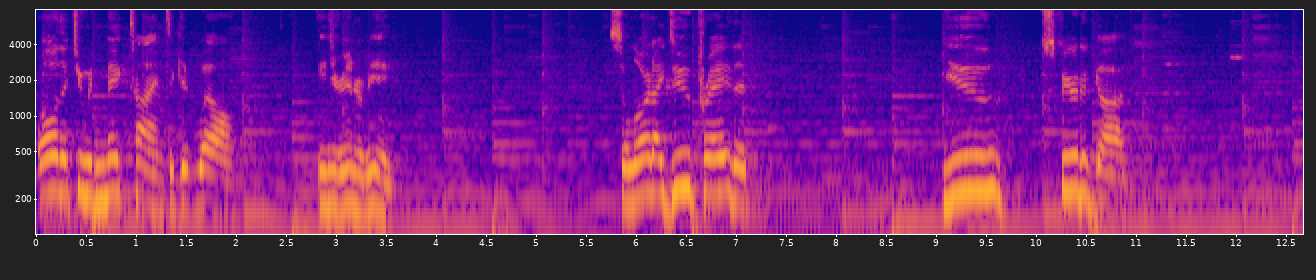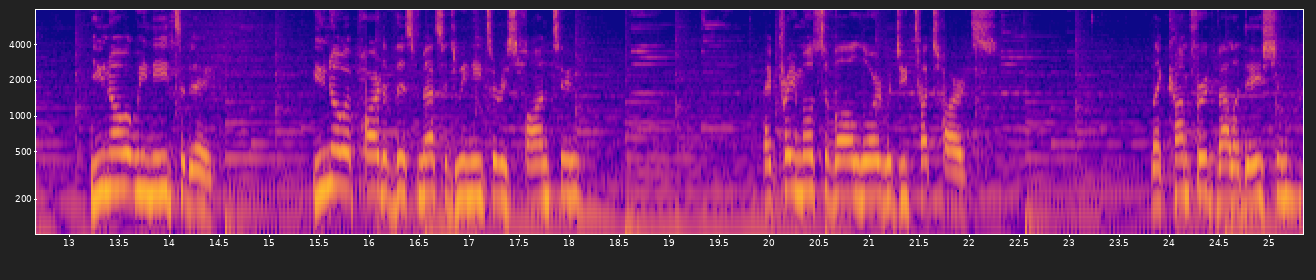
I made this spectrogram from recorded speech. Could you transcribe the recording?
Oh, that you would make time to get well in your inner being. So, Lord, I do pray that you, Spirit of God, you know what we need today. You know what part of this message we need to respond to. I pray most of all, Lord, would you touch hearts? Let comfort, validation,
